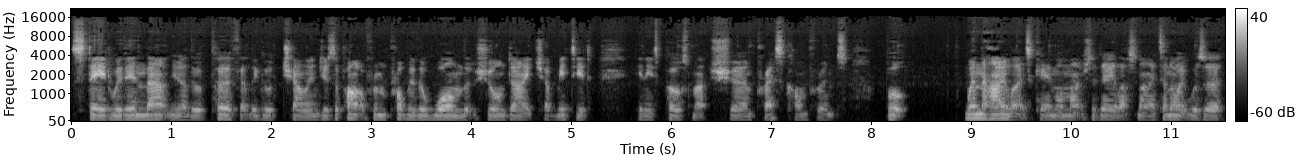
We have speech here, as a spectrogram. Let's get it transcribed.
stayed within that. You know, there were perfectly good challenges, apart from probably the one that Sean Dyche admitted in his post-match um, press conference. But when the highlights came on Match of the Day last night, I know it was a,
